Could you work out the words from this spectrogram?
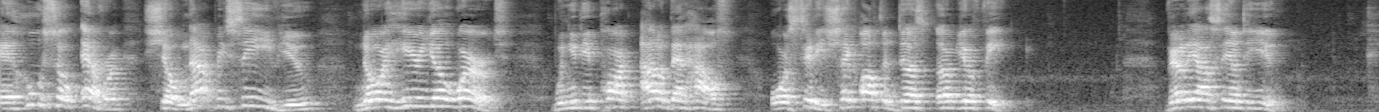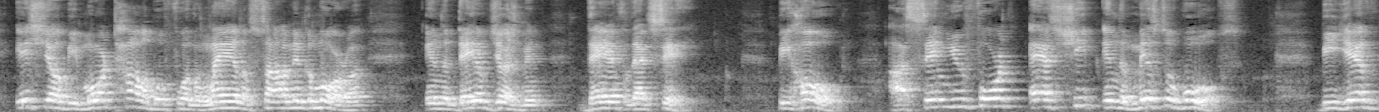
And whosoever shall not receive you, nor hear your words, when you depart out of that house or city, shake off the dust of your feet. Verily I say unto you, it shall be more tolerable for the land of Sodom and Gomorrah in the day of judgment than for that city. Behold, I send you forth as sheep in the midst of wolves. Be ye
